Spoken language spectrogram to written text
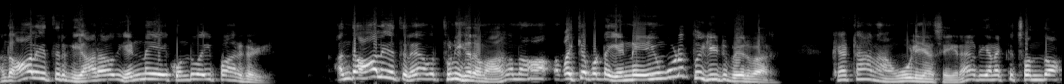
அந்த ஆலயத்திற்கு யாராவது எண்ணெயை கொண்டு வைப்பார்கள். அந்த ஆலயத்தில் அவர் துணிகரமாக அந்த வைக்கப்பட்ட எண்ணெயையும் கூட தூக்கிட்டு போயிடுவார். கேட்டா நான் ஊழியம் செய்கிறேன் அது எனக்கு சொந்தம்.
